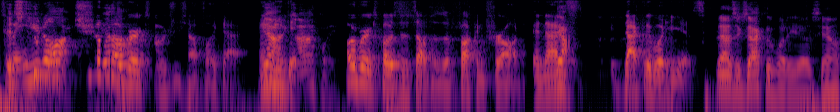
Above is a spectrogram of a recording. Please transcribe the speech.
Too It's many. too you don't, much, You don't yeah. overexpose yourself like that. And yeah, he exactly. Overexposed himself as a fucking fraud, and that's exactly what he is. That's exactly what he is. Yeah.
